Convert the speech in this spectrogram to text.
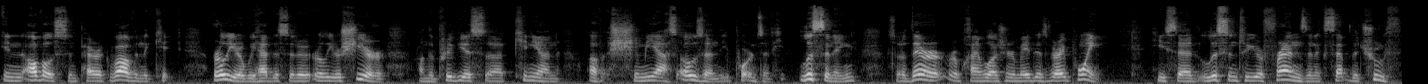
in Avos, in Parak Vav, in the, earlier we had this at an earlier shiur on the previous uh, kinyan of Shemias Ozen, the importance of listening. So there, Reb Chaim Volozhiner made this very point. He said, listen to your friends and accept the truth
